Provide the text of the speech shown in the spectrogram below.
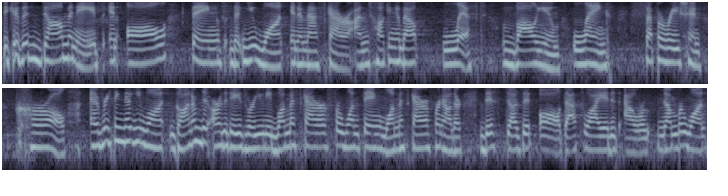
because it dominates in all things that you want in a mascara. I'm talking about lift, volume, length, separation, curl, everything that you want. Gone are the, are the, days where you need one mascara for one thing, one mascara for another. This does it all. That's why it is our number one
